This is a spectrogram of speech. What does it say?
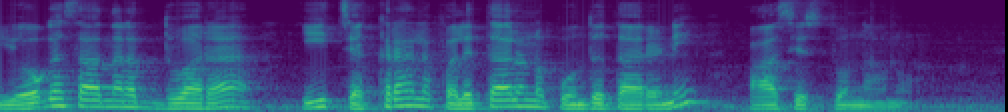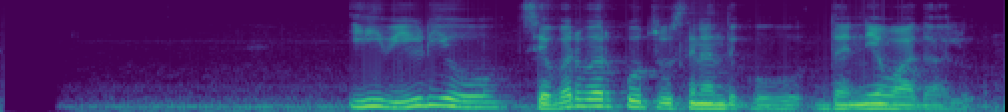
యోగ సాధన ద్వారా ఈ చక్రాల ఫలితాలను పొందుతారని ఆశిస్తున్నాను. ఈ వీడియో చివరి వరకు చూసినందుకు ధన్యవాదాలు.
